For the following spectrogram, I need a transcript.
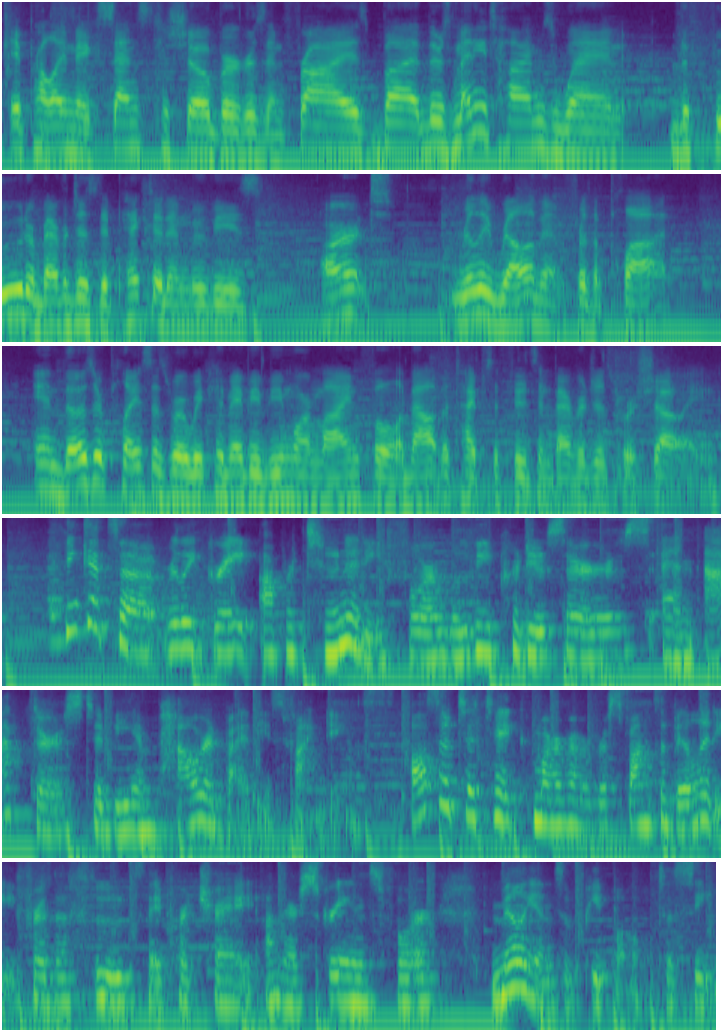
it probably makes sense to show burgers and fries, but there's many times when the food or beverages depicted in movies aren't really relevant for the plot. And those are places where we could maybe be more mindful about the types of foods and beverages we're showing. I think it's a really great opportunity for movie producers and actors to be empowered by these findings. Also, to take more of a responsibility for the foods they portray on their screens for millions of people to see.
